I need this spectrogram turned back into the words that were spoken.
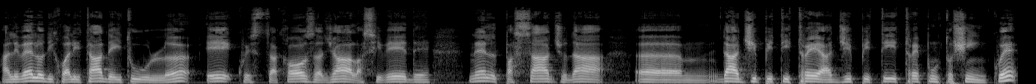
a livello di qualità dei tool e questa cosa già la si vede nel passaggio da ehm, da GPT-3 a GPT 3.5,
